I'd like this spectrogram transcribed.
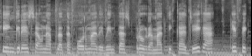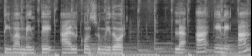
que ingresa a una plataforma de ventas programática llega efectivamente al consumidor. La ANA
